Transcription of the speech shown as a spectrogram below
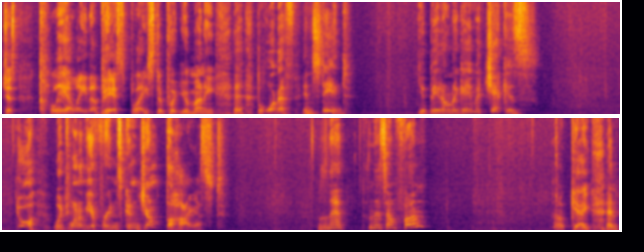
just clearly the best place to put your money. Uh, but what if, instead, you bet on a game of checkers? Or which one of your friends can jump the highest? Doesn't that, doesn't that sound fun? Okay, and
